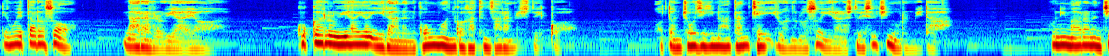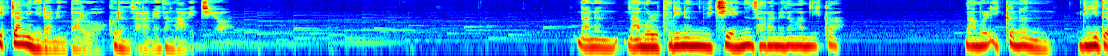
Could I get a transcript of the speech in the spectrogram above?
경우에 따라서 나라를 위하여 국가를 위하여 일하는 공무원과 같은 사람일 수도 있고 어떤 조직이나 단체 일원으로서 일할 수도 있을지 모릅니다. 흔히 말하는 직장인이라면 바로 그런 사람에 해당하겠지요. 나는 남을 부리는 위치에 있는 사람에 해당합니까? 남을 이끄는 리더,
